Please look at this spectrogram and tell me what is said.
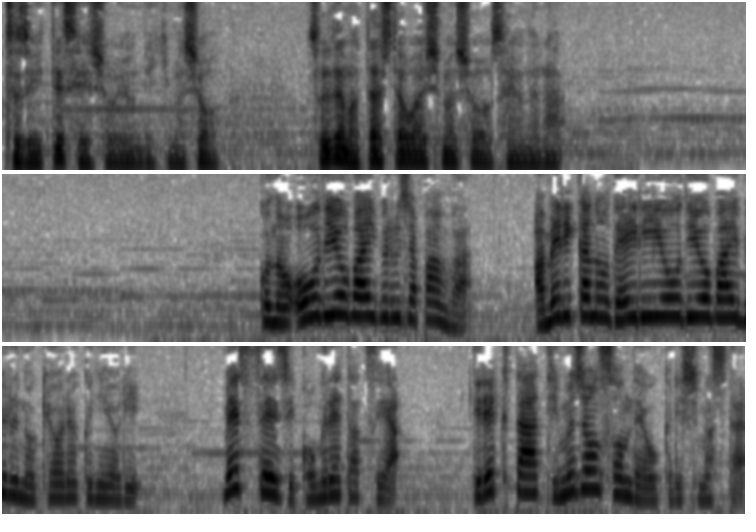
続いて聖書を読んでいきましょう。それではまた明日お会いしましょう。さようなら。このオーディオバイブルジャパンはアメリカのデイリーオーディオバイブルの協力によりメッセージ小暮達也ディレクターティム・ジョンソンでお送りしました。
